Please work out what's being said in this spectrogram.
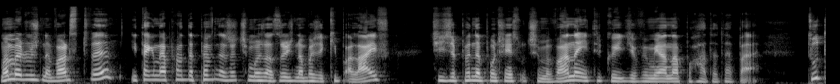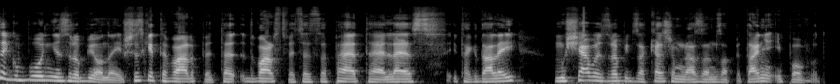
mamy różne warstwy i tak naprawdę pewne rzeczy można zrobić na bazie Keep Alive, czyli że pewne połączenie jest utrzymywane i tylko idzie wymiana po HTTP. Tu tego było nie zrobione i wszystkie te warpy, te warstwy CCP, TLS i tak dalej musiały zrobić za każdym razem zapytanie i powrót.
